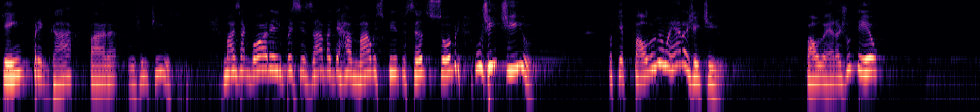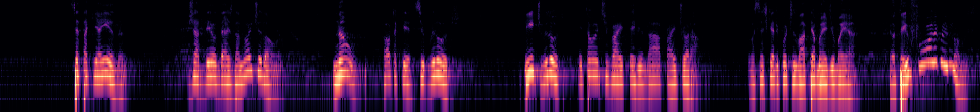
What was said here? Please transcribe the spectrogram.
quem pregar para os gentios. Mas agora ele precisava derramar o Espírito Santo sobre um gentio. Porque Paulo não era gentio. Paulo era judeu. Você está aqui ainda? Já deu 10 da noite não? Não, ainda não. Não? Falta aqui 5 minutos? 20 minutos? Então a gente vai terminar para a gente orar. Vocês querem continuar até amanhã de manhã? Eu tenho fôlego, irmãos.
